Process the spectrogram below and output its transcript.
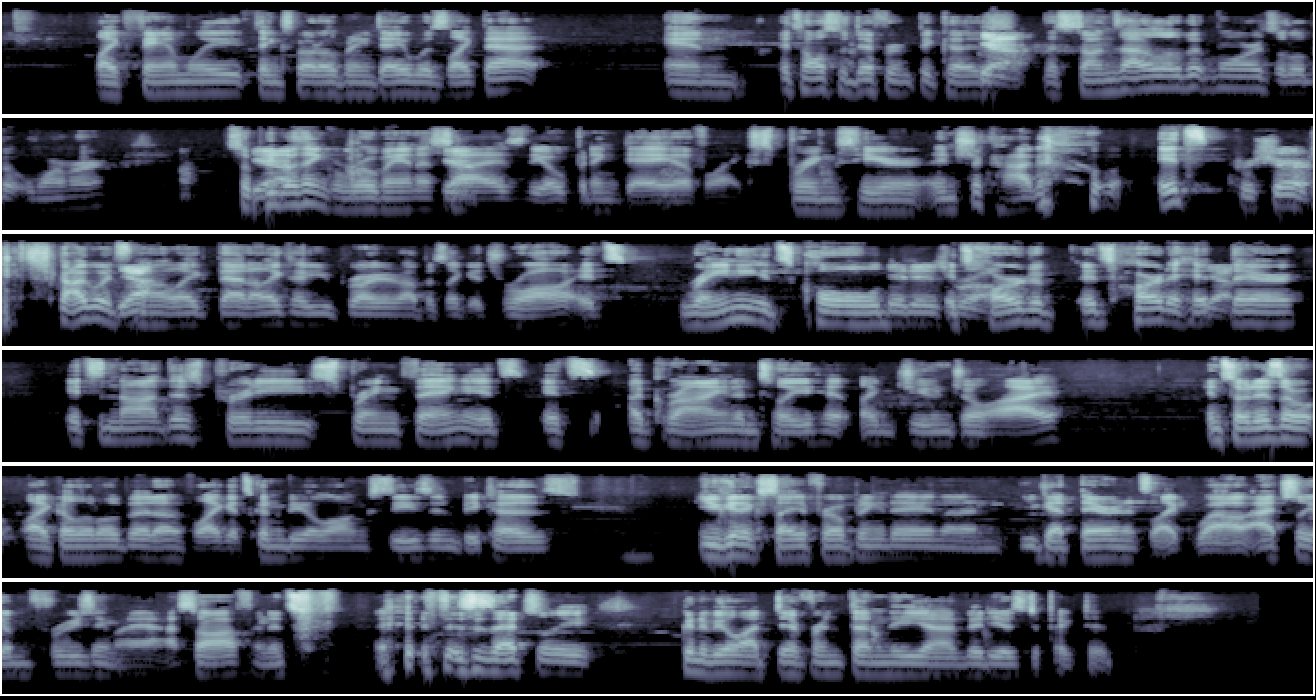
like family thinks about opening day was like that and it's also different because Yeah. the sun's out a little bit more it's a little bit warmer so Yeah. people think romanticize the opening day of like springs here in chicago it's For sure. chicago it's Yeah. not like that i like how you brought it up it's like it's raw it's rainy it's cold It is it's raw. hard to it's hard to hit Yeah. there it's not this pretty spring thing it's it's a grind until you hit like june july and so it is a like a little bit of like it's going to be a long season because you get excited for opening day and then you get there and it's like wow actually i'm freezing my ass off and it's this is actually going to be a lot different than the uh, videos depicted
